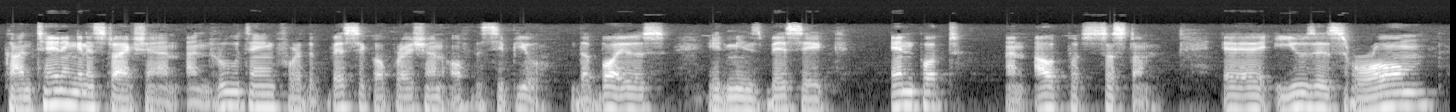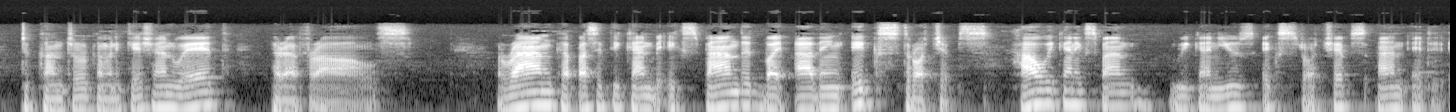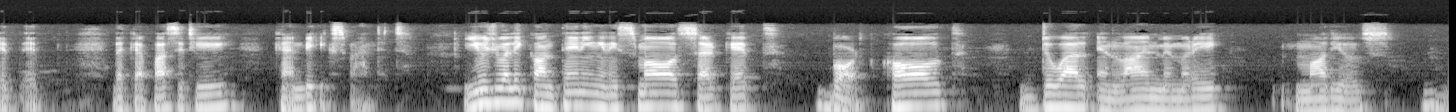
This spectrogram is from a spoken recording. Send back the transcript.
Containing an instruction and routing for the basic operation of the CPU the BIOS it means basic input and output system. It uses ROM to control communication with peripherals RAM capacity can be expanded by adding extra chips. How we can expand? We can use extra chips and it, it, it, the capacity can be expanded. Usually containing in a small circuit board called dual inline memory modules.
